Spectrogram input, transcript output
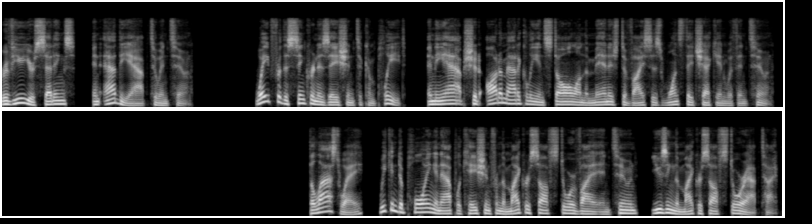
Review your settings and add the app to Intune. Wait for the synchronization to complete, and the app should automatically install on the managed devices once they check in with Intune. The last way, we can deploying an application from the Microsoft Store via Intune using the Microsoft Store app type.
